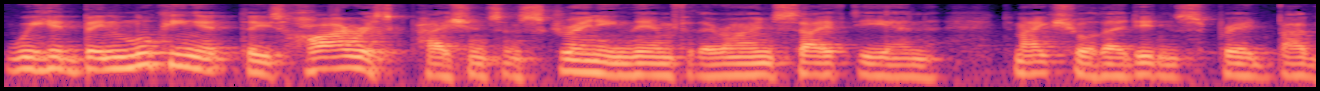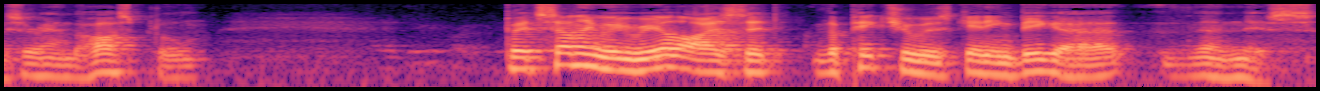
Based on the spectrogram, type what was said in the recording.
we had been looking at these high risk patients and screening them for their own safety and to make sure they didn't spread bugs around the hospital. But suddenly we realised that the picture was getting bigger than this.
